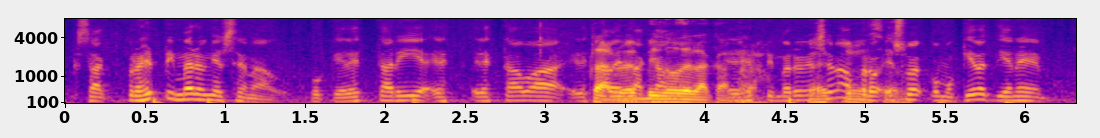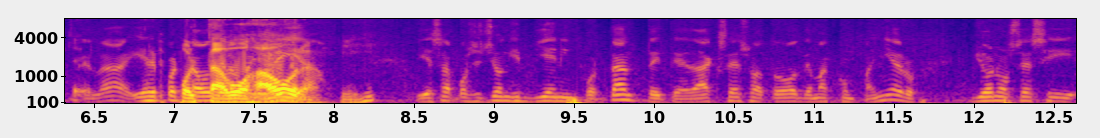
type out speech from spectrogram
Exacto, pero es el primero en el Senado, porque él estaría, él, él estaba, él Claro, estaba en la vino Cámara. de la Cámara. es el primero en el Senado, pero eso como quiera tiene, ¿verdad? Y es el Portavoz, la mayoría. Y esa posición es bien importante y te da acceso a todos los demás compañeros. Yo no sé si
